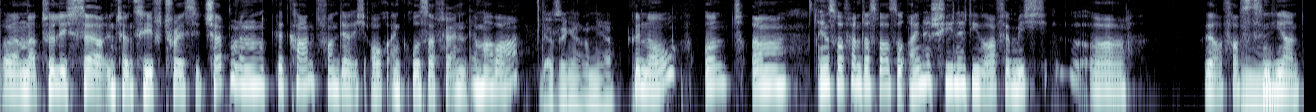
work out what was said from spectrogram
natürlich sehr intensiv Tracy Chapman gekannt, von der ich auch ein großer Fan immer war. Der Sängerin, ja. Genau. Und ähm, insofern, das war so eine Schiene, die war für mich äh, ja, faszinierend.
